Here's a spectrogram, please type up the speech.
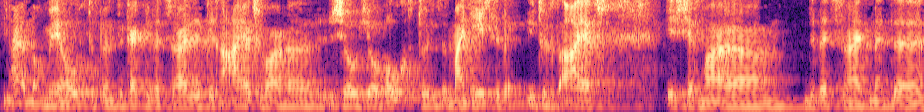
nou ja, nog meer hoogtepunten. Kijk, de wedstrijden tegen Ajax waren sowieso hoogtepunten. Mijn eerste Utrecht-Ajax is zeg maar eh, de wedstrijd met, eh,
